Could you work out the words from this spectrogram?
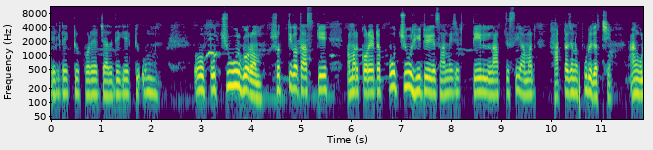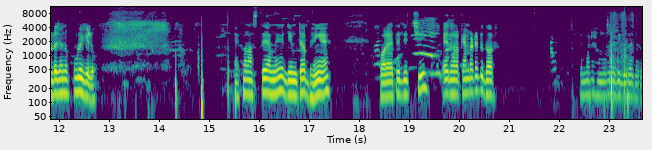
তেলটা একটু কড়াইয়ের চারিদিকে একটু ও প্রচুর গরম। সত্যি কথা, আজকে আমার কড়াইটা প্রচুর হিট হয়ে গেছে। আমি যে তেল নাড়তেছি, আমার হাতটা যেন পুড়ে যাচ্ছে আঙুলটা যেন পুড়ে গেল। এখন আস্তে আমি ডিমটা ভেঙে কড়াইতে দিচ্ছি। এই ধরো, ক্যামেরাটা একটু ধর। ক্যামেরাটা সুন্দর করে এদিকে ঘুরে ধরো।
